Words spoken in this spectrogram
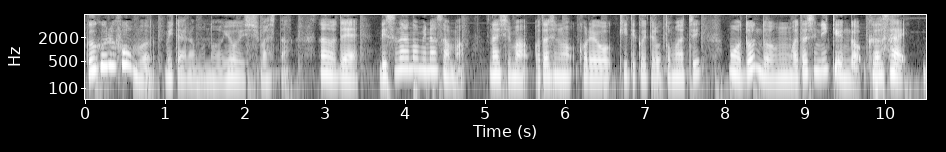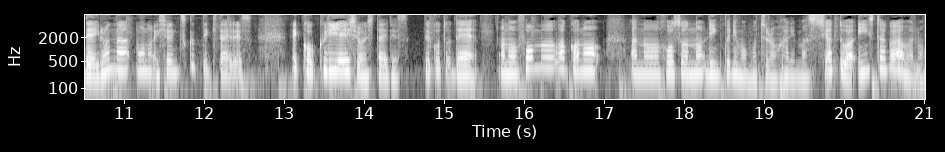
Google フォームみたいなものを用意しました。なので、リスナーの皆様、ないしまあ、私のこれを聞いてくれてるお友達、もうどんどん私に意見がください。で、いろんなものを一緒に作っていきたいです。で、こう、クリエーションしたいです。ということで、あの、フォームはこの、あの、放送のリンクにももちろん貼りますし、あとはインスタグラムの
